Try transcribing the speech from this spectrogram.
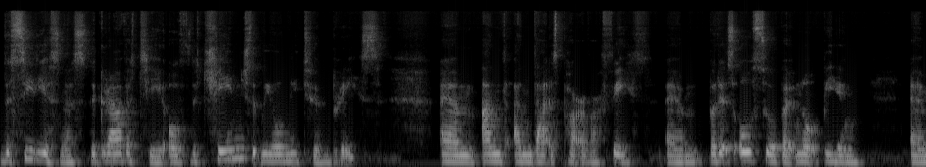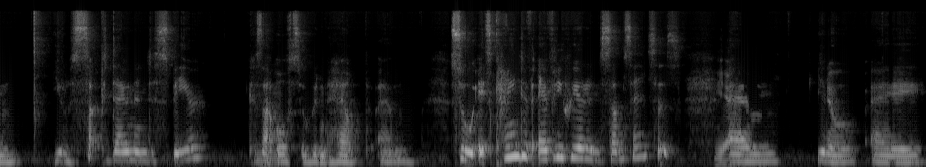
the seriousness, the gravity of the change that we all need to embrace. Um, and and that is part of our faith. Um, but it's also about not being, um, you know, sucked down in despair, because that mm. also wouldn't help. Um, so it's kind of everywhere in some senses. Yeah. Um, you know, uh,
